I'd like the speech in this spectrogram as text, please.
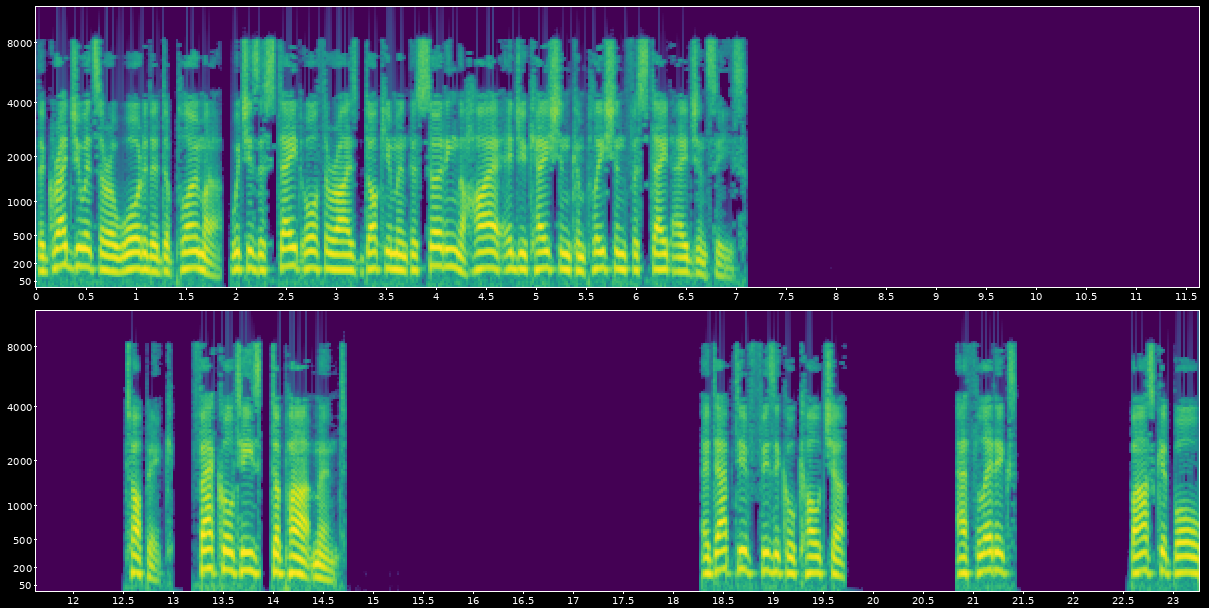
The graduates are awarded a diploma, which is a state-authorized document asserting the higher education completion for state agencies. Topic: Faculties, Department. Adaptive physical culture. Athletics. Basketball.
